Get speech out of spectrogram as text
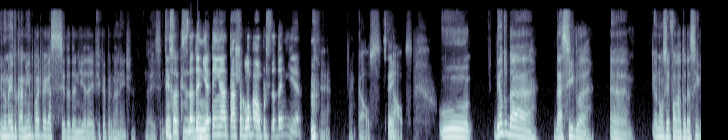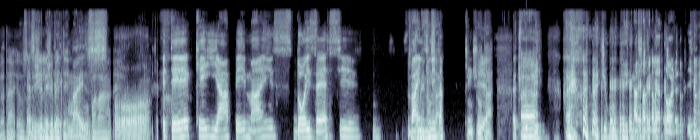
E no meio do caminho tu pode pegar cidadania, daí fica permanente. né? Daí sim. Sim, só que cidadania tem a taxa global por cidadania. É caos. Sim. caos. O, dentro da, da sigla, eh, eu não sei falar toda a sigla, tá? Eu só sei LGBT. Eu mais... vou falar. Mais 2S vai não infinitamente sabe. Não tá. É tipo Ah, pi. É tipo. A chave aleatória do PI.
